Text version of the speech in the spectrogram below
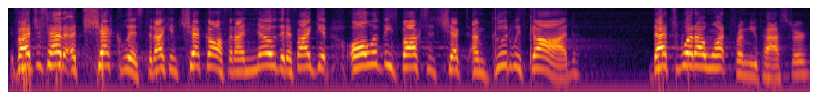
If I just had a checklist that I can check off, and I know that if I get all of these boxes checked, I'm good with God, that's what I want from you, Pastor.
